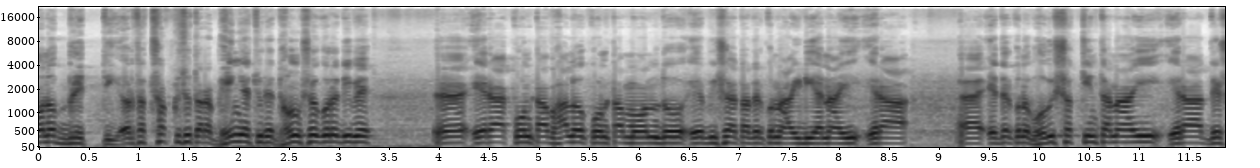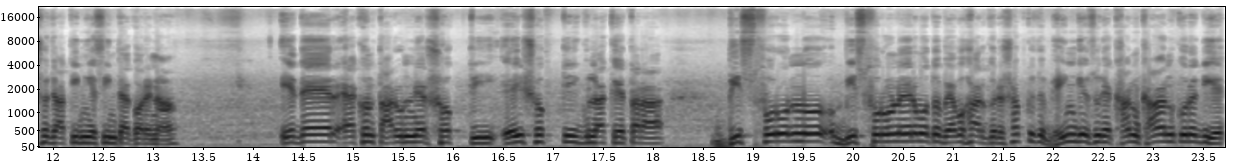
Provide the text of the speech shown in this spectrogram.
মনোবৃত্তি, অর্থাৎ সব কিছু তারা ভেঙে চুরে ধ্বংস করে দিবে। এরা কোনটা ভালো, কোনটা মন্দ, এ বিষয়ে তাদের কোনো আইডিয়া নাই। এরা এদের কোনো ভবিষ্যৎ চিন্তা নাই। এরা দেশ জাতি নিয়ে চিন্তা করে না। এদের এখন তারুণ্যের শক্তি। এই শক্তিগুলাকে তারা বিস্ফোরণ, বিস্ফোরণের মতো ব্যবহার করে সব কিছু ভেঙ্গে চুরে খান খান করে দিয়ে,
